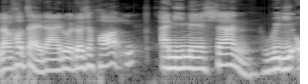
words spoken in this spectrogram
แล้วเข้าใจได้ด้วย โดยเฉพาะแอนิเมชันวิดีโอ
